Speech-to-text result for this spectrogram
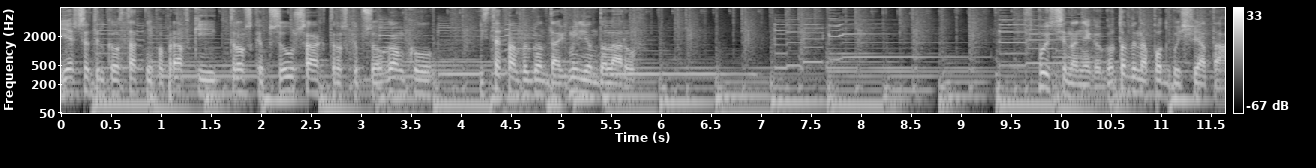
Jeszcze tylko ostatnie poprawki, troszkę przy uszach, troszkę przy ogonku i Stefan wygląda jak milion dolarów. Spójrzcie na niego, gotowy na podbój świata.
